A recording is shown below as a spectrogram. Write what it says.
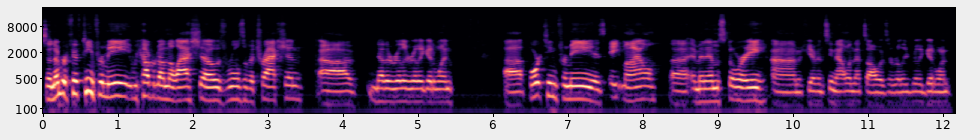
So number 15 for me, we covered on the last show is Rules of Attraction. Uh, another really, really good one. Uh, 14 for me is Eight Mile, uh, Eminem story. Um, if you haven't seen that one, that's always a really, really good one.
